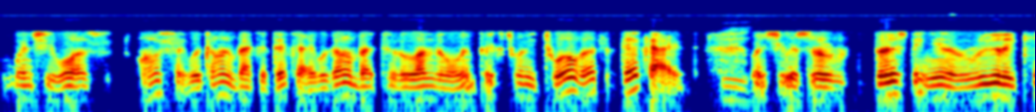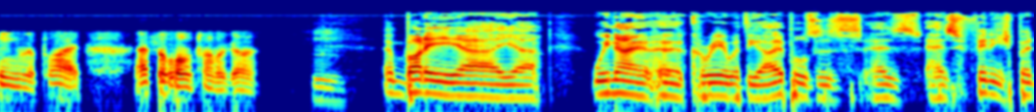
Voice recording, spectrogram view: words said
when she was, honestly, we're going back a decade. We're going back to the London Olympics 2012. That's a decade mm. when she was sort of bursting in and really keen to play. That's a long time ago. Mm. And Buddy, uh, yeah, we know her career with the Opals is, has has finished, but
